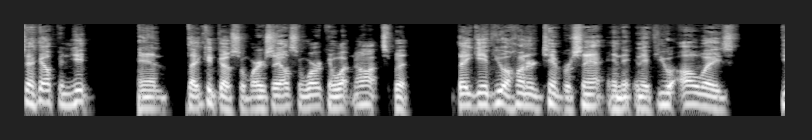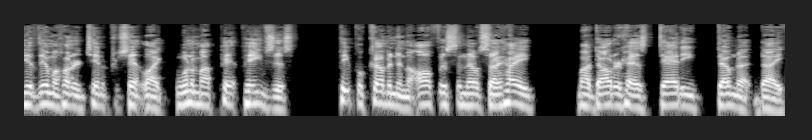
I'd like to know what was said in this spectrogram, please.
To helping you. And they could go somewhere else and work and whatnots, but they give you 110%. And, and if you always give them 110%, like one of my pet peeves is people coming in the office and they'll say, Hey, my daughter has daddy donut day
